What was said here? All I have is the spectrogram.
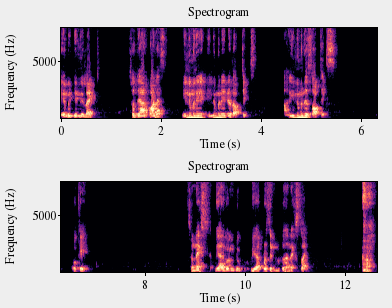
emit any light. So they are called as illuminate, illuminated objects, uh, illuminous objects. Okay. So next we are going to we are proceeding to the next slide.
